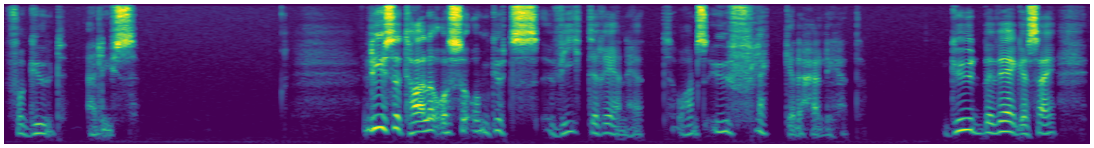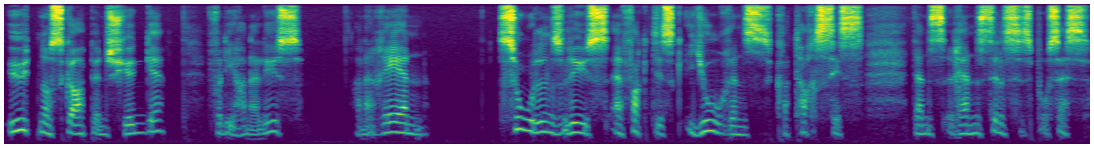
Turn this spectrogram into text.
for Gud er lys. Lyset taler også om Guds hvite renhet og hans uflekkede hellighet. Gud beveger seg uten å skape en skygge, fordi han er lys. Han er ren. Solens lys er faktisk jordens katarsis, dens renselsesprosess.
